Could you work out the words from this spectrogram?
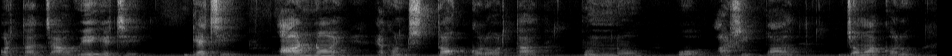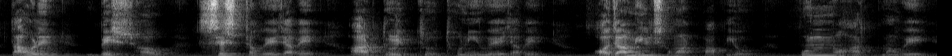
অর্থাৎ যা হয়ে গেছে গেছে, আর নয়, এখন স্টক করো, অর্থাৎ পুণ্য ও আশীর্বাদ জমা করো। তাহলে বেশ্যাও শ্রেষ্ঠ হয়ে যাবে আর দরিদ্র ধনী হয়ে যাবে। অজামিল সমার পাপীয় পূর্ণ আত্মা হয়ে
